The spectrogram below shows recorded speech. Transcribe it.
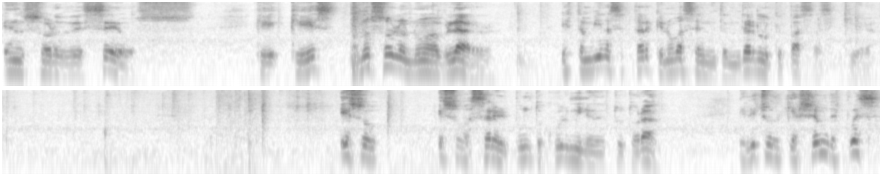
ensordeceos, que, que es no solo no hablar, es también aceptar que no vas a entender lo que pasa siquiera. Eso, eso va a ser el punto culmine de tu Torah. El hecho de que Hashem después,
